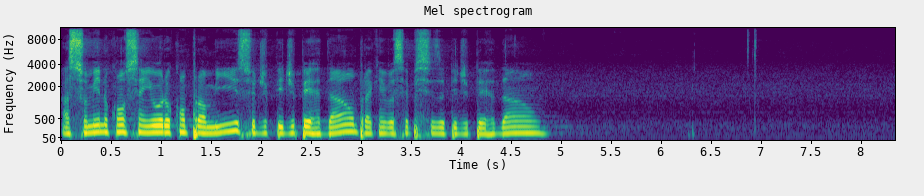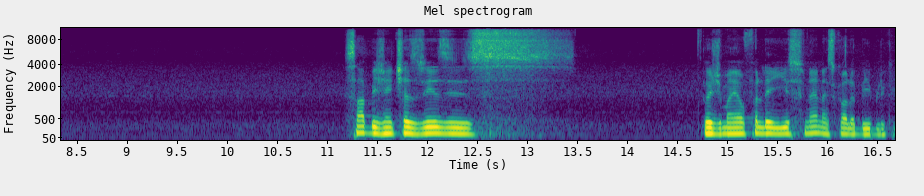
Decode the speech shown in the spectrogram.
assumindo com o Senhor o compromisso de pedir perdão para quem você precisa pedir perdão. Sabe, gente, às vezes. Hoje de manhã eu falei isso né, na escola bíblica.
